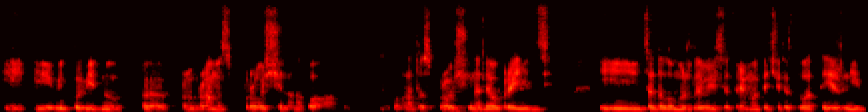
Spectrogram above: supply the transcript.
і, і відповідно е, програма спрощена набагато. Набагато спрощена для українців. І це дало можливість отримати через два тижні.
